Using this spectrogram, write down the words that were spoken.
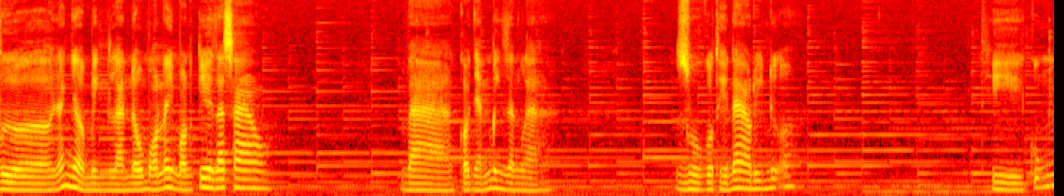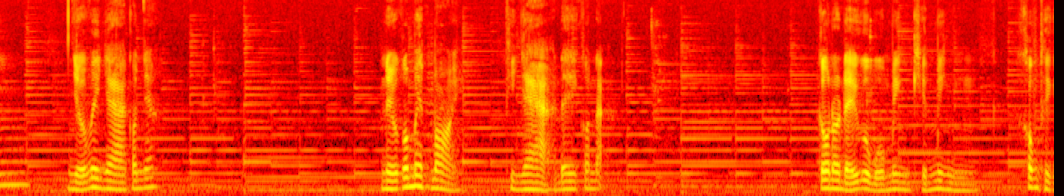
vừa nhắc nhở mình là nấu món này, món kia ra sao. Và có nhắn mình rằng là, dù có thế nào đi nữa, thì cũng nhớ về nhà con nhé. Nếu có mệt mỏi, thì nhà ở đây con ạ. Câu nói đấy của bố mình khiến mình không thể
